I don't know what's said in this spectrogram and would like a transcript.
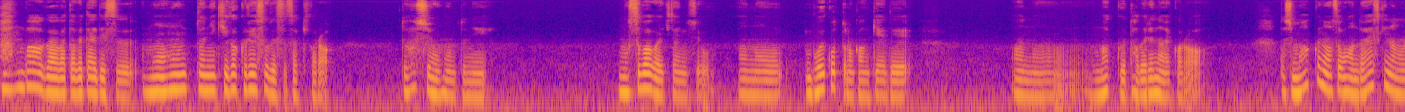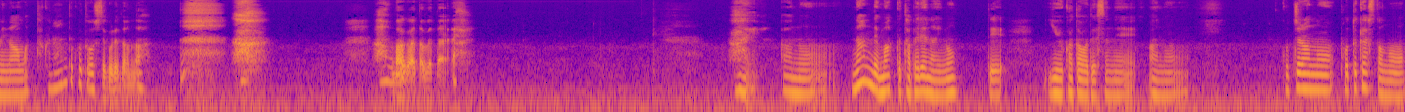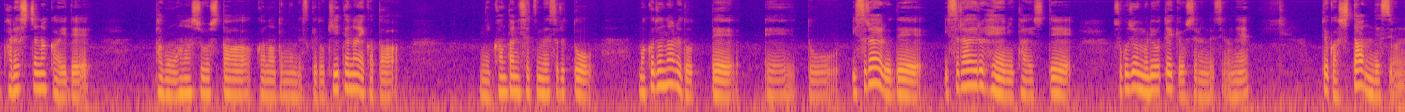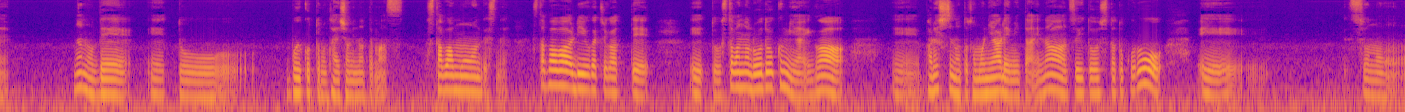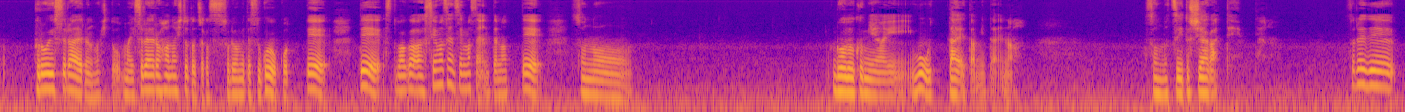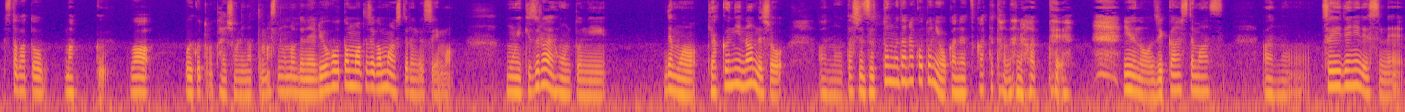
ハンバーガーが食べたいです。もう本当に気が狂いそうです、さっきから。どうしよう、本当に。モスバーガー行きたいんですよ。あの、ボイコットの関係で、あの、マック食べれないから。私、マックの朝ごはん大好きなのにな。全くなんてことをしてくれたんだ。はあハンバーガー食べたい。はい。あの、なんでマック食べれないの？っていう方はですね、あの、こちらのポッドキャストのパレスチナ会で多分お話をしたかなと思うんですけど、聞いてない方に簡単に説明すると、マクドナルドって、えっ、と、イスラエルでイスラエル兵に対して食事を無料提供してるんですよね。というか、したんですよね。なので、えっ、と、ボイコットの対象になってます。スタバもですね。スタバは理由が違って、えっ、と、スタバの労働組合が、えーパレスチナと共にあれみたいなツイートをしたところ、えーその、プロイスラエルの人、まあ、イスラエル派の人たちがそれを見てすごい怒って、で、スタバが、すいませんすいませんってなって、その、労働組合を訴えたみたいな、そんなツイートしやがって、みたいな。それで、スタバとマッはボイコットの対象になってます。なのでね、両方とも私我慢してるんです、今。もう生きづらい、本当に。でも逆に何でしょう。あの、私ずっと無駄なことにお金使ってたんだなって いうのを実感してます。あの、ついでにですね、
